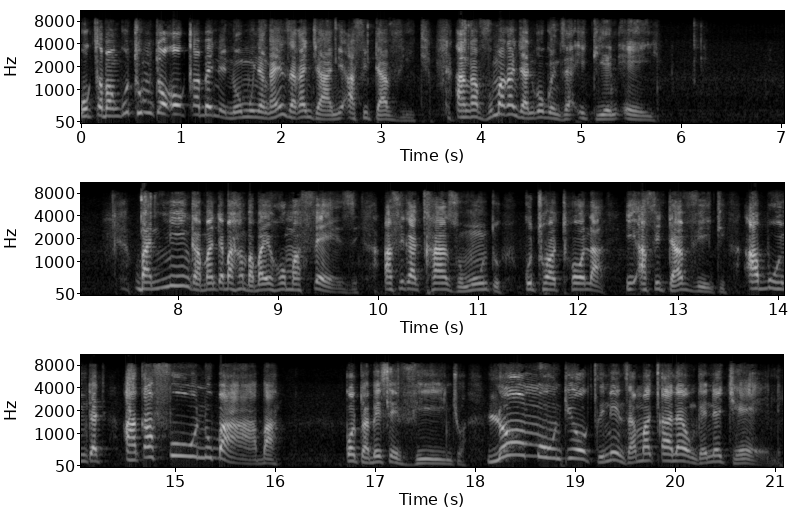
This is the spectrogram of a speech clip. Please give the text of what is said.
ucabanga ukuthi umuntu oxabene nomunye angayenza kanjani i-affidavit? Angavuma kanjani kokwenza i-DNA baningi abantu abahamba baye home affairs afika chaza umuntu kuthiwa thola i-affidavit abuye umuntu athi akafuni ubaba kodwa bese vinjwa. Lo muntu uyogcina enza amacala ayongena ejele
